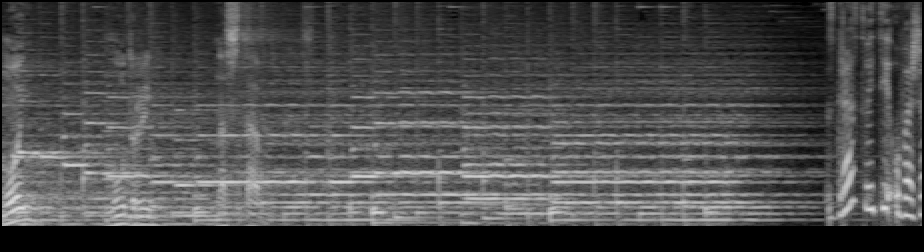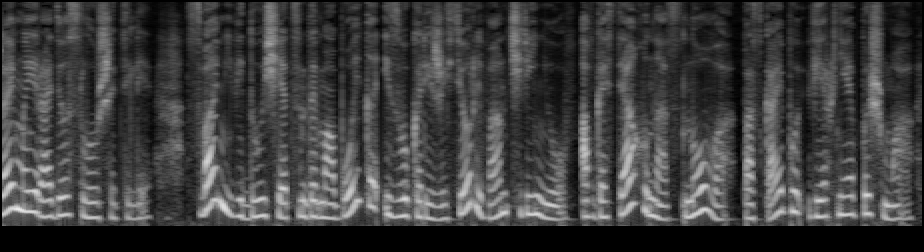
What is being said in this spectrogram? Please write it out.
мой мудрый наставник. Здравствуйте, уважаемые радиослушатели! С вами ведущая Циндема Бойко и звукорежиссер Иван Черенев. А в гостях у нас снова по скайпу Верхняя Пышма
